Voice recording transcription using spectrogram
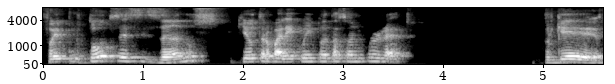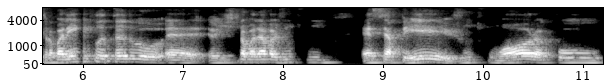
foi por todos esses anos que eu trabalhei com implantação de projeto. Porque eu trabalhei implantando, é, a gente trabalhava junto com SAP, junto com Oracle,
